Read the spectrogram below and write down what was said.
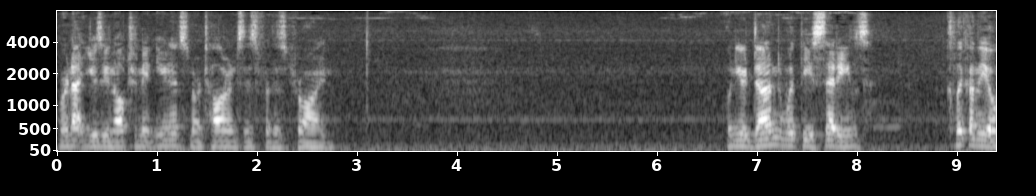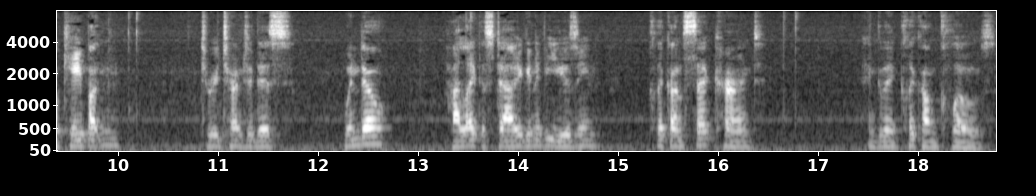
We're not using alternate units nor tolerances for this drawing. When you're done with these settings, click on the OK button to return to this window. Highlight the style you're going to be using, click on Set Current, and then click on Close.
